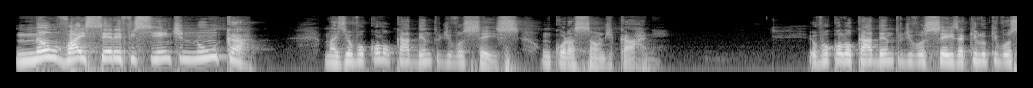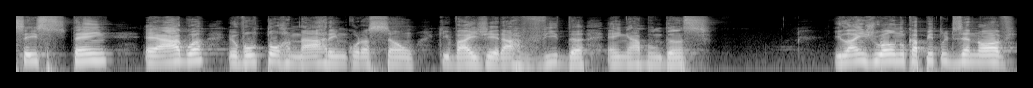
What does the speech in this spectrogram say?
Não vai ser eficiente nunca. Mas eu vou colocar dentro de vocês um coração de carne. Eu vou colocar dentro de vocês aquilo que vocês têm é água, eu vou tornar em um coração que vai gerar vida em abundância. E lá em João, no capítulo 19,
